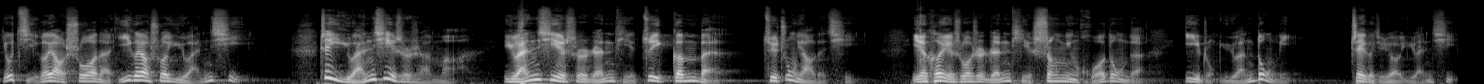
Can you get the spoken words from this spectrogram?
有几个要说的，一个要说元气。这元气是什么？元气是人体最根本、最重要的气，也可以说是人体生命活动的一种原动力，这个就叫元气。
